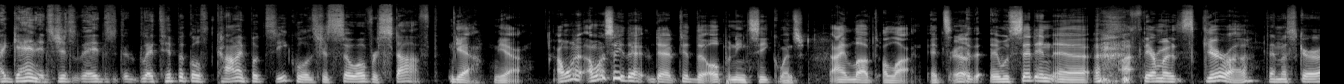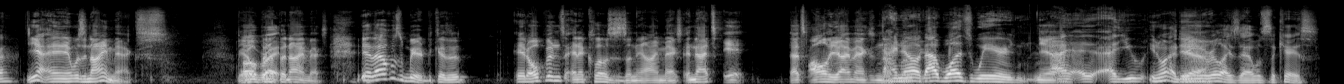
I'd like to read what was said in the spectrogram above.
again, it's just it's a typical comic book sequel. It's just so overstuffed. Yeah, yeah. I want to I want to say that that did the opening sequence I loved a lot. It's Really? it, it was set in uh, Themyscira. Themyscira? yeah, and it was an IMAX. It Oh, opened right. up an IMAX. Yeah, that was weird because it it opens and it closes on the IMAX, and that's it. That's all the IMAX. In the I know movie. that was weird. Yeah. I, I, I, you You know, what? I didn't Yeah. even realize that was the case.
